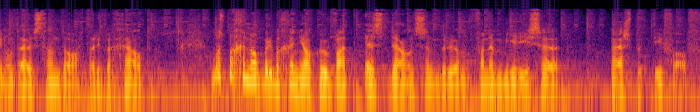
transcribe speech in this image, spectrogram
en onthou standaard tariewe geld. Kom ons begin ook by die begin Jaco, wat is down syndroom van 'n mediese perspektief af?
